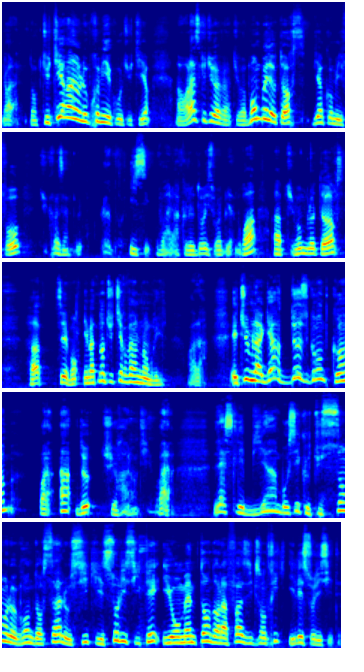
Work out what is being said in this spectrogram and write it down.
voilà. Donc, tu tires hein, le premier coup, tu tires. Alors là, ce que tu vas faire, tu vas bomber le torse, bien comme il faut. Tu creuses un peu le dos ici. Voilà, que le dos il soit bien droit. Hop, tu bombes le torse. Hop, c'est bon. Et maintenant, tu tires vers le nombril. Voilà. Et tu me la gardes deux secondes comme... Voilà, un, deux, tu ralentis. Voilà laisse-les bien bosser, que tu sens le grand dorsal aussi qui est sollicité et en même temps dans la phase excentrique, il est sollicité.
